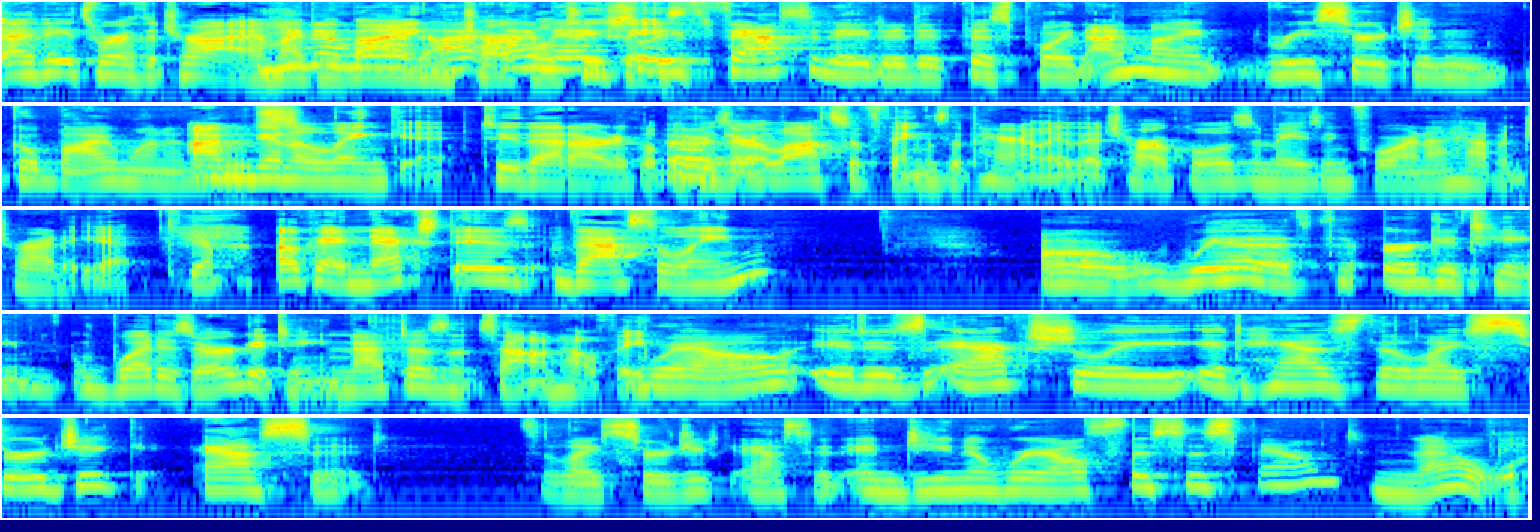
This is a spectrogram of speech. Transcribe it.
I think it's worth a try. I might you know be buying what? I, charcoal I'm actually toothpaste. fascinated at this point. I might research and go buy one of those. I'm going to link it to that article because there are lots of things apparently that charcoal is amazing for, and I haven't tried it yet. Yep. Okay, next is Vaseline. Oh, with ergotine. What is ergotine? That doesn't sound healthy. Well, it is actually, it has the lysergic acid. It's a lysergic acid. And do you know where else this is found? No.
